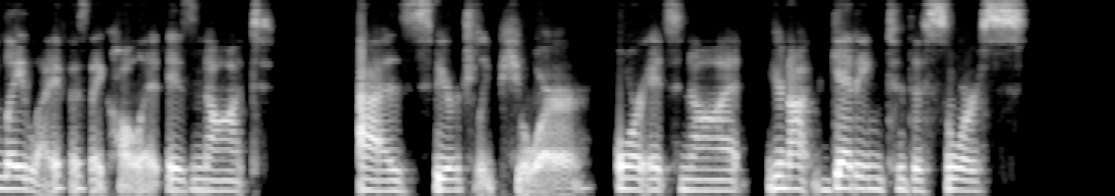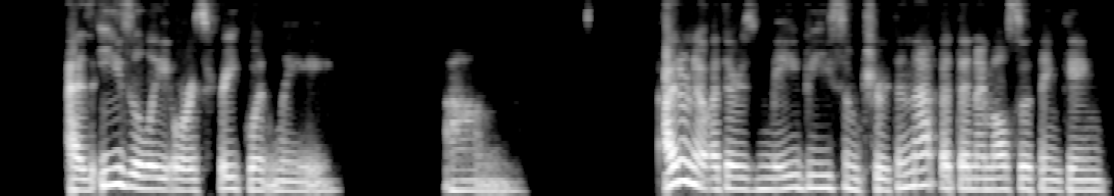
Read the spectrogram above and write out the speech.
lay life, as they call it, is not as spiritually pure, or it's not, you're not getting to the source as easily or as frequently. Um, I don't know. There's maybe some truth in that, but then I'm also thinking,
